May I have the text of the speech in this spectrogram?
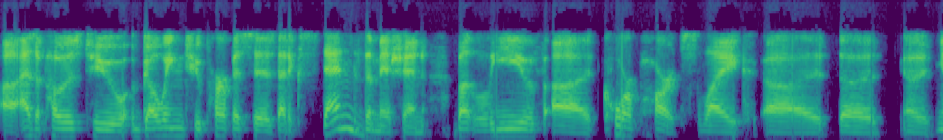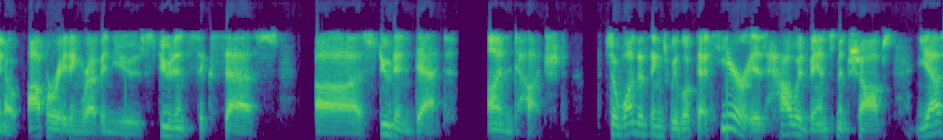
uh, as opposed to going to purposes that extend the mission but leave uh, core parts like uh, the uh, you know operating revenues, student success, uh, student debt untouched. So one of the things we looked at here is how advancement shops, yes,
